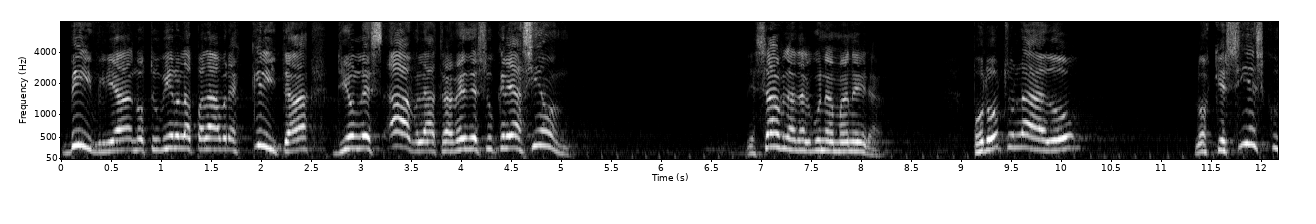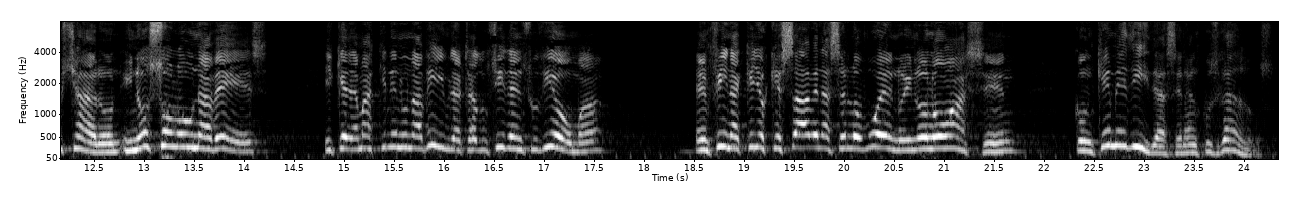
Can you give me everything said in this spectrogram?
Biblia, no tuvieron la palabra escrita, Dios les habla a través de su creación. Les habla de alguna manera. Por otro lado, los que sí escucharon, y no solo una vez, y que además tienen una Biblia traducida en su idioma, en fin, aquellos que saben hacer lo bueno y no lo hacen, ¿con qué medida serán juzgados?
